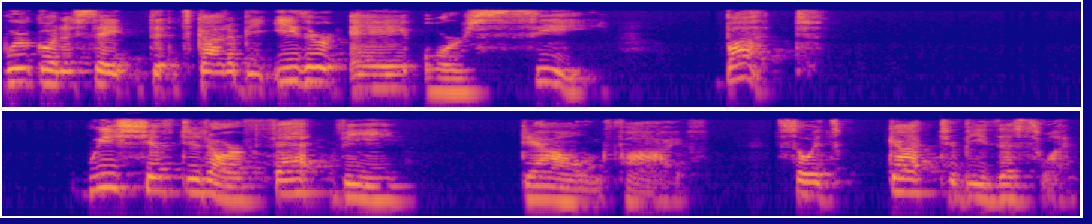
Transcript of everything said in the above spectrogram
we're going to say that it's got to be either A or C. But we shifted our fat V down 5. So it's got to be this one.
